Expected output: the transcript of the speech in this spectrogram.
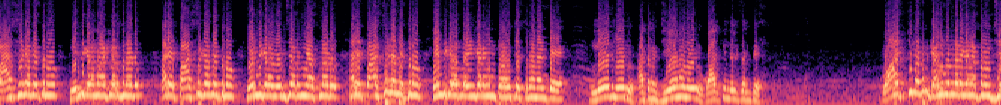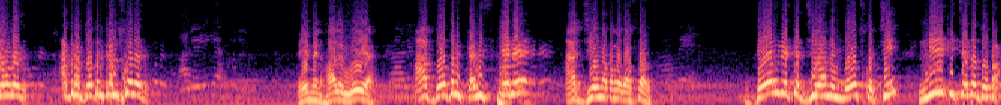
పాస్టర్ గారు ఎత్తను ఎందుకు ఇలా మాట్లాడుతున్నాడు? అరే పాస్టర్ గారు ఎత్తను ఎందుకు ఇలా వ్యభిచారం చేస్తున్నాడు? అరే పాస్టర్ గారు ఎత్తను ఎందుకు ఇలా భయంకరంగా ప్రవర్తిస్తున్నాడు అంటే లేదు లేదు అతనికి జీవం లేదు వాక్యం తెలుసు అంతే. వాక్యం అతను కలిగి ఉన్నాడు కానీ అతను జీవం లేదు. అతను దూతను కలుసుకోలేదు. ఏమైనా హాలు ఆ దూతను కలిస్తేనే ఆ జీవం అతనిలోకి వస్తారు. దేవుని యొక్క జీవాన్ని మోసుకొచ్చి నీకు ఇచ్చేదే దూత.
